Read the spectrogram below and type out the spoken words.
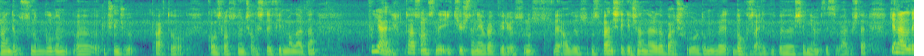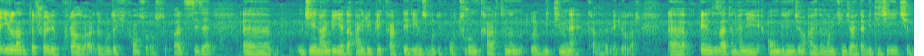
randevusunu bulun. E, üçüncü parti o konsolosluğun çalıştığı firmalardan. Bu yani. Daha sonrasında 2-3 tane evrak veriyorsunuz ve alıyorsunuz. Ben işte geçenlerde başvurdum ve 9 aylık e, Schengen vizesi vermişler. Genelde İrlanda'da şöyle bir kural vardır. Buradaki konsolosluklar size e, GNIB ya da IRP kart dediğimiz buradaki oturum kartının e, bitimine kadar veriyorlar. E, benim de zaten hani 11. ayda 12. ayda biteceği için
